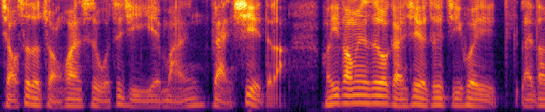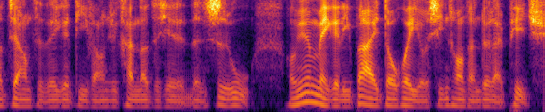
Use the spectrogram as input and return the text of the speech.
角色的转换是我自己也蛮感谢的啦。一方面是我感谢有这个机会来到这样子的一个地方去看到这些人事物哦，因为每个礼拜都会有新创团队来 pitch。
